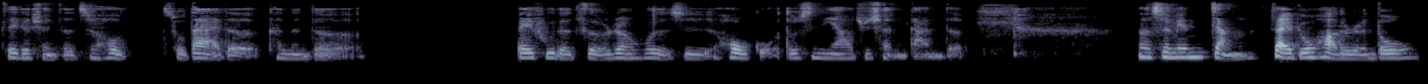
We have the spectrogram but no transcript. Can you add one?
这个选择之后所带来的可能的背负的责任或者是后果，都是你要去承担的。那身边讲再多话的人都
